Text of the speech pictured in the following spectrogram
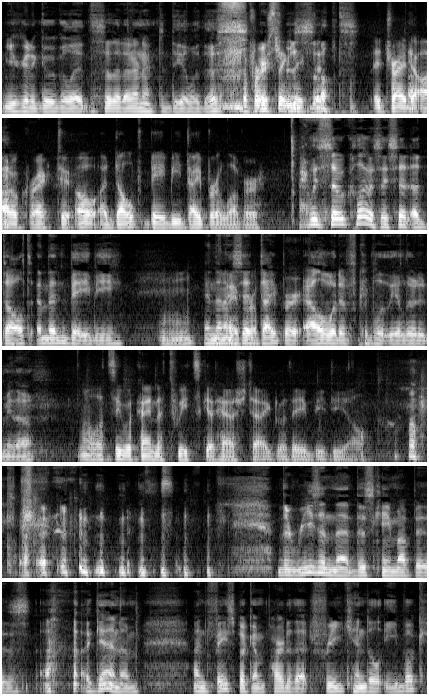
You're gonna Google it so that I don't have to deal with this. The first thing they, results. they tried to autocorrect to, oh, adult baby diaper lover. I was so close. I said adult and then baby, and then I said diaper. L would have completely eluded me though. Well, let's see what kind of tweets get hashtagged with ABDL. Okay. The reason that this came up is, again, I'm on Facebook. I'm part of that free Kindle ebook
